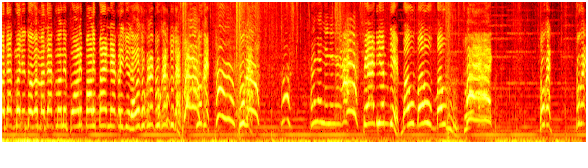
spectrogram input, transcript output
મજાકમાં લીધો હવે મજાકમાં ને પાણી પાણી બહાર નીકળી ગયું હવે છોકરા ઠોકર તું તાર. ઠોકર ઠોકર. પેડી એમ જે બહુ બહુ બહુ. ઠોકર ઠોકર.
